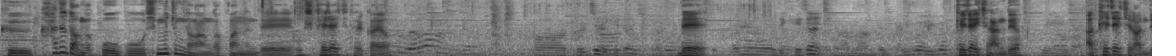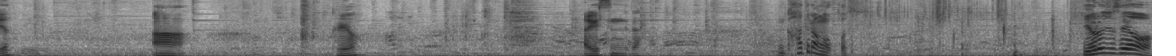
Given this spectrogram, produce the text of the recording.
그 카드도 안 갖고 오고 신분증도 안 갖고 왔는데 혹시 계좌이체 될까요? 아, 결제를 계좌이체가 네 근데 계좌이체는 하면 안 될까요? 계좌이체는 안 돼요? 네. 아 계좌이체가 안 돼요? 네. 아 그래요? 알겠습니다 안 갖고 왔어 열어주세요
